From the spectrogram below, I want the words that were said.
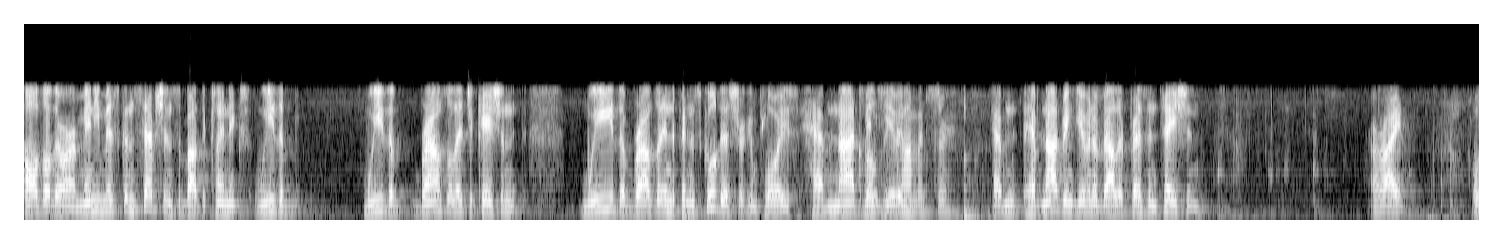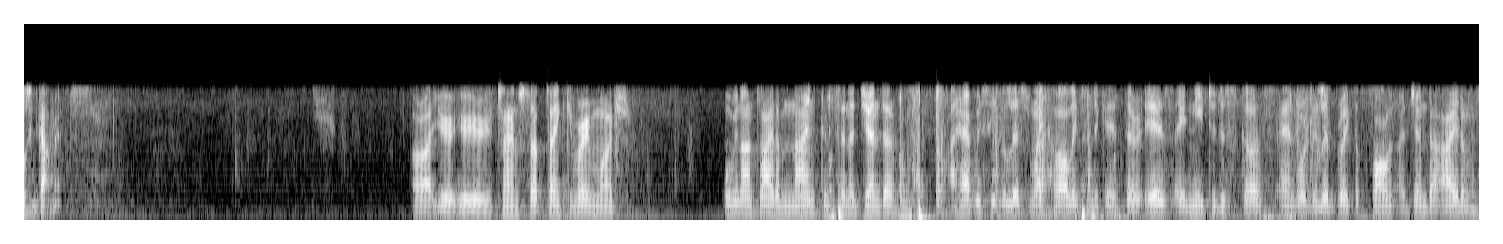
Although there are many misconceptions about the clinics, we, the, we, the Brownsville Education, we, the Brownsville Independent School District employees, have not been given, comments, sir? have, have not been given a valid presentation. All right? Closing comments. All right, your, your, your time's up. Thank you very much. Moving on to item nine, consent agenda. I have received a list from my colleagues indicating there is a need to discuss and/or deliberate the following agenda items.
